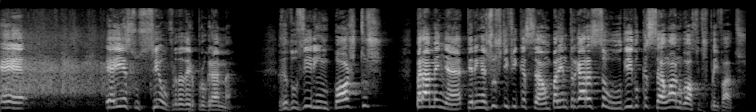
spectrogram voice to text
É, é esse o seu verdadeiro programa. Reduzir impostos para amanhã terem a justificação para entregar a saúde e a educação ao negócio dos privados.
